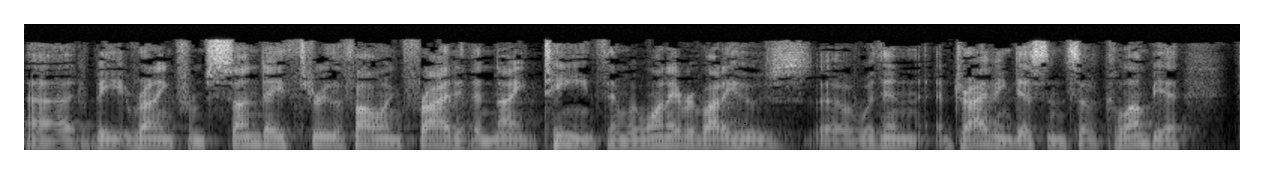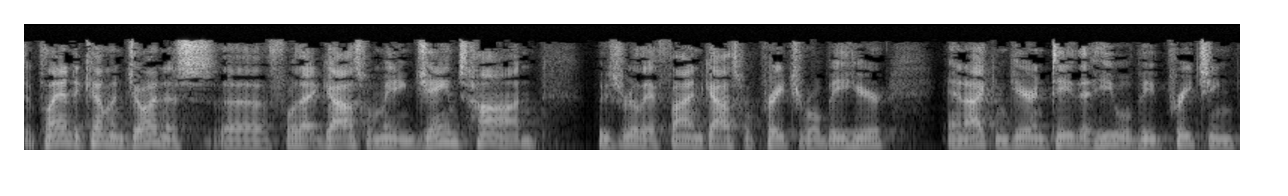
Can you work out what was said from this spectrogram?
Uh, it'll be running from Sunday through the following Friday, the 19th, and we want everybody who's uh, within driving distance of Columbia to plan to come and join us uh, for that gospel meeting. James Hahn who's really a fine gospel preacher, will be here, and I can guarantee that he will be preaching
